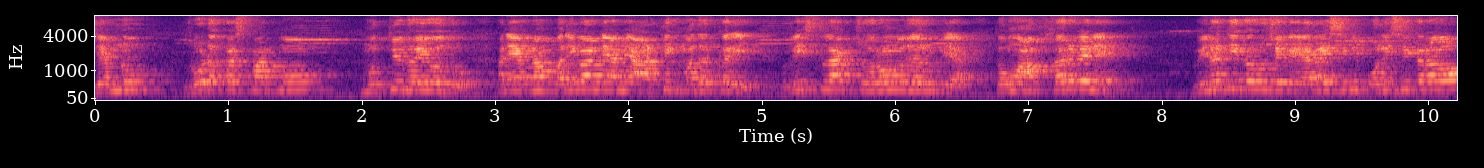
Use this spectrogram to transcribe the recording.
જેમનું રોડ અકસ્માતમાં મૃત્યુ થયું હતું અને એમના પરિવારને અમે આર્થિક મદદ કરી વીસ લાખ ચોરાણું હજાર રૂપિયા. તો હું આપ સર્વેને વિનંતી કરું છું કે એલઆઈસીની પોલિસી કરાવો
